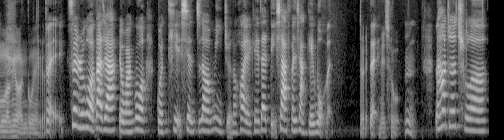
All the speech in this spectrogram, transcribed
我们没有玩过那个。对，所以如果大家有玩过滚铁线，知道秘诀的话，也可以在底下分享给我们。对对没错。嗯，然后就是除了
